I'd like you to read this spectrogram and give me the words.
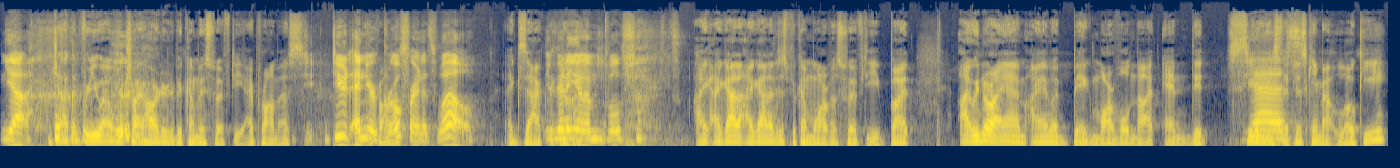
Yeah. Jacklyn, for you, I will try harder to become a Swifty. I promise. Dude, and your girlfriend as well. Exactly. You're getting No, it I- on both sides. I, I gotta I gotta just become more of a Swifty. But I we know what I am. I am a big Marvel nut, and the series Yes. that just came out, Loki,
